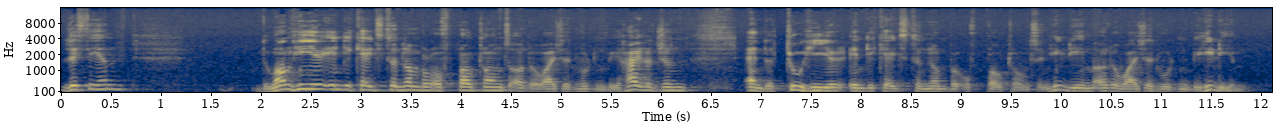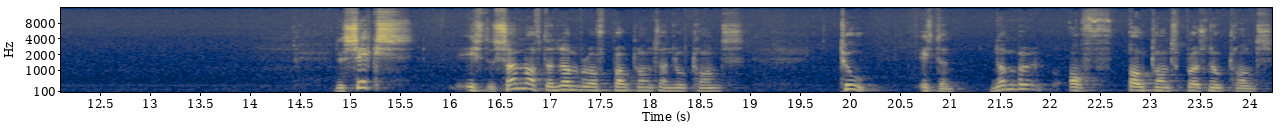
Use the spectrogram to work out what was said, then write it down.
lithium. The 1 here indicates the number of protons, otherwise it wouldn't be hydrogen. And the 2 here indicates the number of protons in helium, otherwise it wouldn't be helium. The 6 is the sum of the number of protons and neutrons. 2 is the number of protons plus neutrons.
